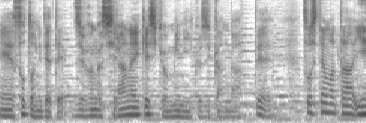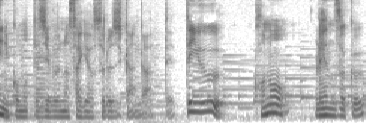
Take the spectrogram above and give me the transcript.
えー、外に出て自分が知らない景色を見に行く時間があってそしてまた家にこもって自分の作業する時間があってっていうこの連続、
